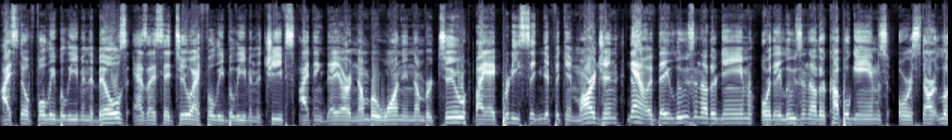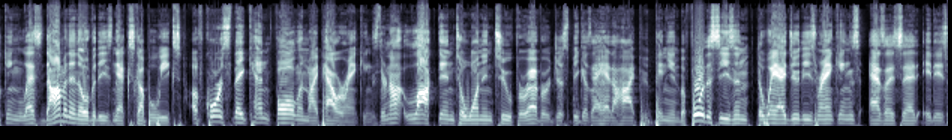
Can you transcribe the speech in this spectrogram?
I still fully believe in the Bills. As I said too, I fully believe in the Chiefs. I think they are number one and number two by a pretty significant margin. Now, if they lose another game or they lose another couple games or start looking less dominant over the these next couple weeks. Of course, they can fall in my power rankings. They're not locked into one and two forever just because I had a high opinion before the season. The way I do these rankings, as I said, it is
